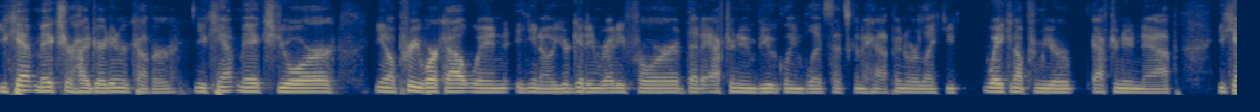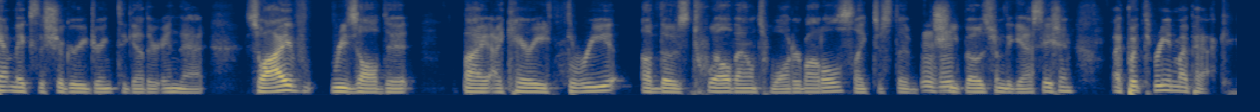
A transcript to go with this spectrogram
You can't mix your hydrate and recover. You can't mix your you know pre-workout when you know you're getting ready for that afternoon bugling blitz that's going to happen or like you waking up from your afternoon nap you can't mix the sugary drink together in that so i've resolved it by i carry three of those 12 ounce water bottles like just the mm-hmm. cheapos from the gas station i put three in my pack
